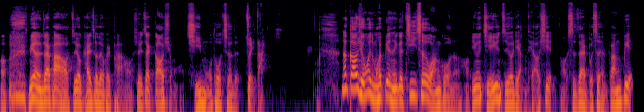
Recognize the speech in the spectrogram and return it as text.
没有人在怕哈，只有开车的会怕哈。所以在高雄，骑摩托车的最大。那高雄为什么会变成一个机车王国呢？因为捷运只有两条线哦，实在不是很方便。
